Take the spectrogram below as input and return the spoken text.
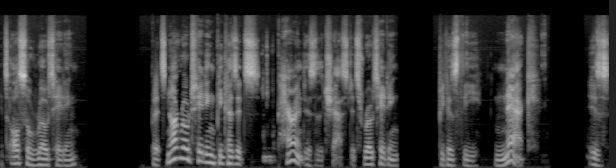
it's also rotating, but it's not rotating because its parent is the chest. It's rotating because the neck is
